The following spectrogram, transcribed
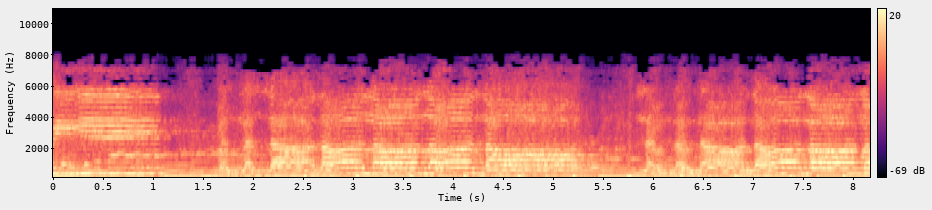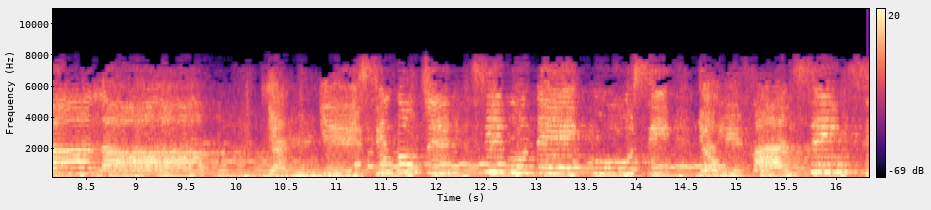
了啦啦啦啦啦啦啦啦啦啦啦啦啦人如小公主诗般的故事又如繁星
